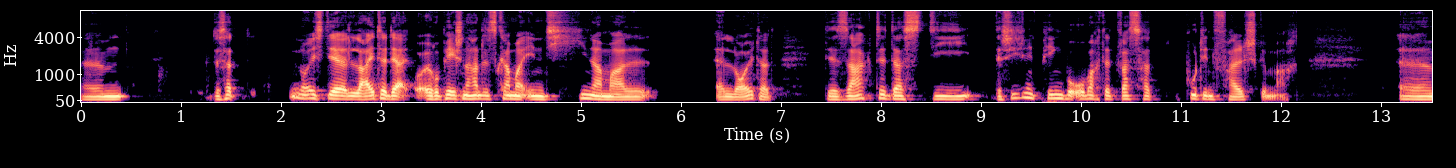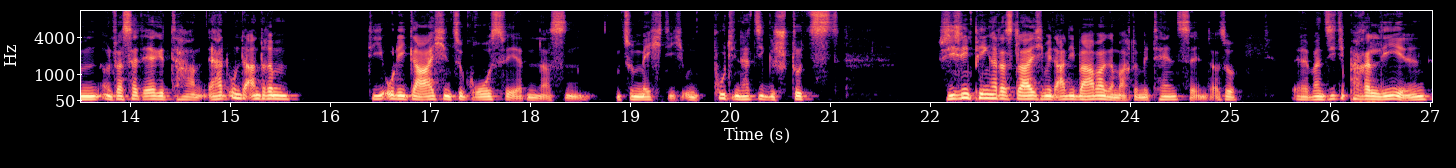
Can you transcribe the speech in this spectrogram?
Ähm, das hat neulich der Leiter der Europäischen Handelskammer in China mal erläutert. Der sagte, dass die, der Xi Jinping beobachtet, was hat Putin falsch gemacht. Ähm, und was hat er getan? Er hat unter anderem die Oligarchen zu groß werden lassen und zu mächtig. Und Putin hat sie gestutzt. Xi Jinping hat das gleiche mit Alibaba gemacht und mit Tencent. Also äh, man sieht die Parallelen.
